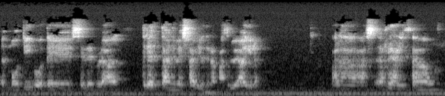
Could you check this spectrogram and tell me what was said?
el motivo de celebrar 30 aniversario de la patrulla águila, para realizar un,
